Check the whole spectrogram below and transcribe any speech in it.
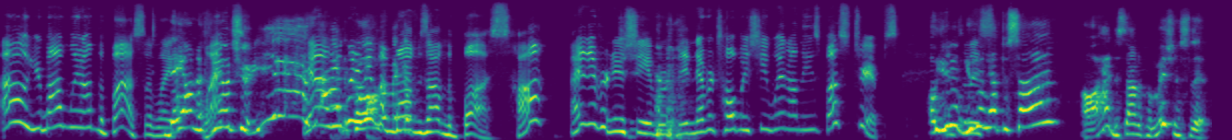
"Oh, your mom went on the bus." I'm like, they on the "What?" field trip. Yes, Yeah, I I'm had like, what do you mean my and make a- mom's on the bus? Huh? I never knew she ever. They never told me she went on these bus trips. Oh, you and didn't you they didn't have to sign? Oh, I had to sign a permission slip.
